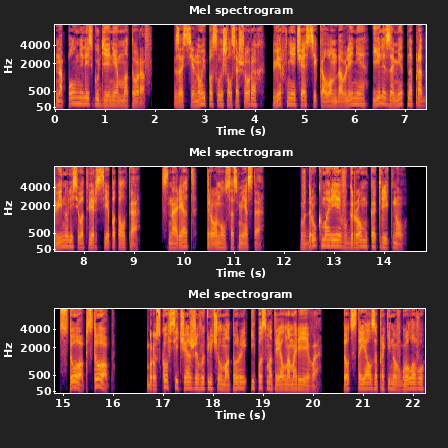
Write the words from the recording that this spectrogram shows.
наполнились гудением моторов. За стеной послышался шорох, верхние части колонн давления еле заметно продвинулись в отверстие потолка. Снаряд тронулся с места. Вдруг Мареев громко крикнул. «Стоп, стоп!» Брусков сейчас же выключил моторы и посмотрел на Мареева. Тот стоял, запрокинув голову,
